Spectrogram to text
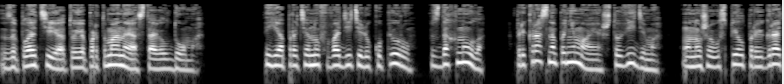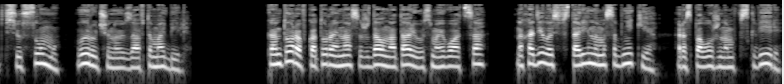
«Заплати, а то я портмоне оставил дома». Я, протянув водителю купюру, вздохнула, прекрасно понимая, что, видимо, он уже успел проиграть всю сумму, вырученную за автомобиль. Контора, в которой нас ждал нотариус моего отца, находилась в старинном особняке, расположенном в сквере,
